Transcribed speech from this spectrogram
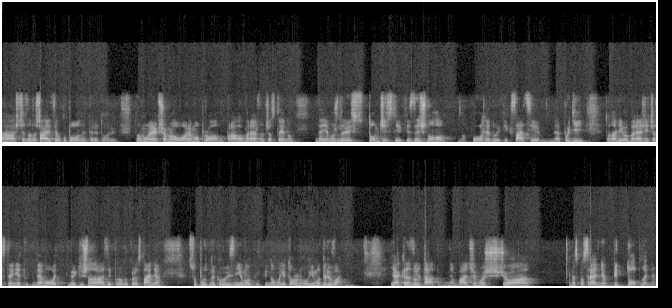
е, ще залишається окупованою територією. Тому, якщо ми говоримо про правобережну частину, де є можливість, в тому числі фізичного ну, огляду і фіксації е, подій, то на лівобережній частині тут йде мова виключно наразі про використання супутникових знімок, відповідно моніторингу і моделювання. Як результат, бачимо, що безпосередньо підтоплення.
